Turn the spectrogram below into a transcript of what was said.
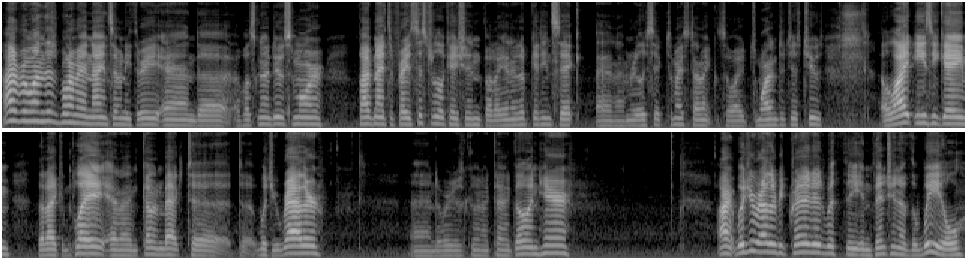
Hi everyone, this is Poorman973 and uh, I was going to do some more Five Nights at Freddy's Sister Location, but I ended up getting sick and I'm really sick to my stomach, so I wanted to just choose a light, easy game that I can play and I'm coming back to, to Would You Rather and we're just going to kind of go in here. Alright, would you rather be credited with the invention of the wheel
